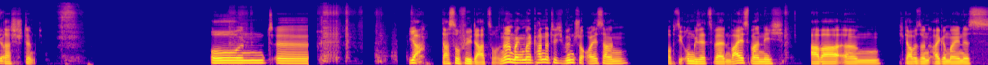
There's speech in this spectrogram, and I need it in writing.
Ja, das stimmt. Und äh, ja, das so viel dazu. Ne? Man, man, kann natürlich Wünsche äußern, ob sie umgesetzt werden, weiß man nicht. Aber ähm, ich glaube, so ein allgemeines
